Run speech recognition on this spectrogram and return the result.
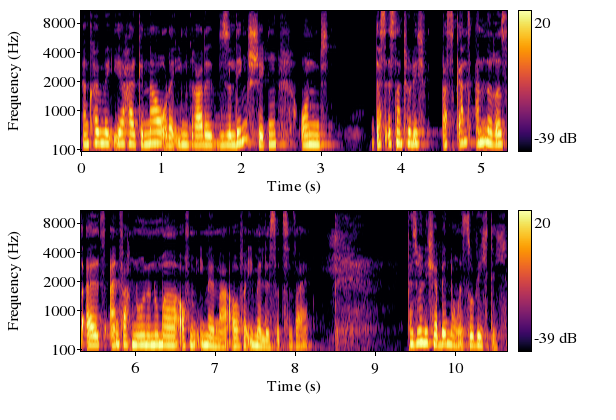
dann können wir ihr halt genau oder ihm gerade diese Links schicken und das ist natürlich was ganz anderes, als einfach nur eine Nummer auf, dem E-Mail, auf der E-Mail-Liste zu sein. Persönliche Verbindung ist so wichtig.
